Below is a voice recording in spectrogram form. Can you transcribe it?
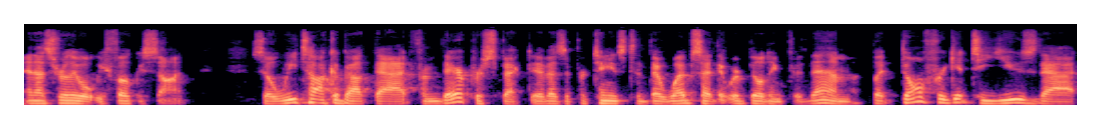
and that's really what we focus on. So we talk about that from their perspective as it pertains to the website that we're building for them, but don't forget to use that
